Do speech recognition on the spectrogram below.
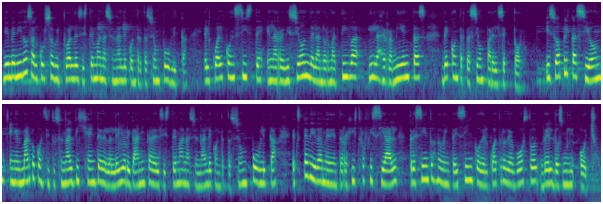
Bienvenidos al curso virtual del Sistema Nacional de Contratación Pública, el cual consiste en la revisión de la normativa y las herramientas de contratación para el sector y su aplicación en el marco constitucional vigente de la Ley Orgánica del Sistema Nacional de Contratación Pública expedida mediante registro oficial 395 del 4 de agosto del 2008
